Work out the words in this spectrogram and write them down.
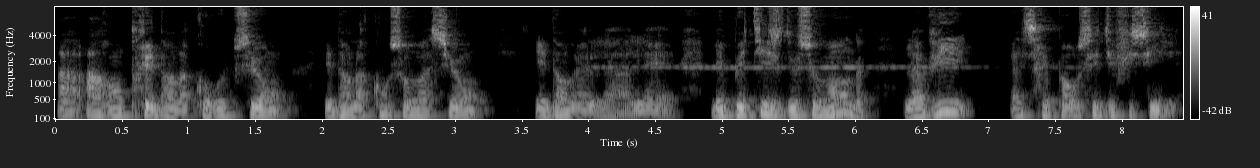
à, rentrer dans la corruption et dans la consommation et dans les, bêtises de ce monde, la vie, elle serait pas aussi difficile.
